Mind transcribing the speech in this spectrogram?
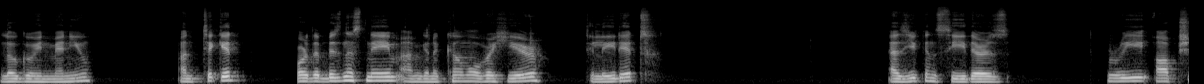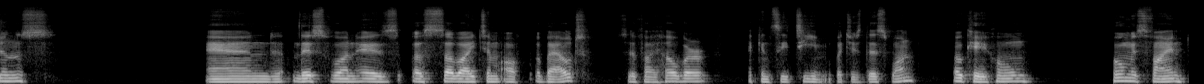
Logo in menu. Untick it. For the business name I'm gonna come over here. Delete it. As you can see there's three options. And this one is a sub item of about. So if I hover I can see team which is this one. Okay home. Home is fine.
